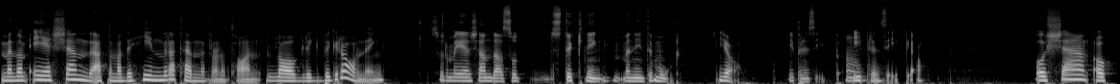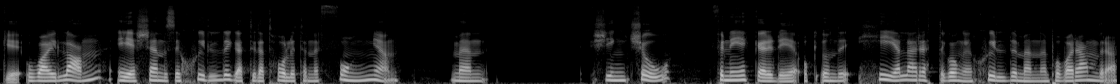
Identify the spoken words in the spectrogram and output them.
men de erkände att de hade hindrat henne från att ha en laglig begravning. Så de erkände alltså styckning, men inte mord Ja, i princip. Ja. i princip ja. Och Chan och eh, Wai Lan erkände sig skyldiga till att ha hållit henne fången, men Xing Chu förnekade det och under hela rättegången skyllde männen på varandra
